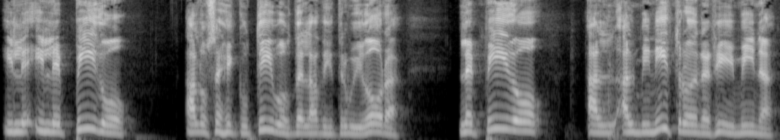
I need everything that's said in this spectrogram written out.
y le, y le pido a los ejecutivos de la distribuidora, le pido al, al ministro de Energía y Mina,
